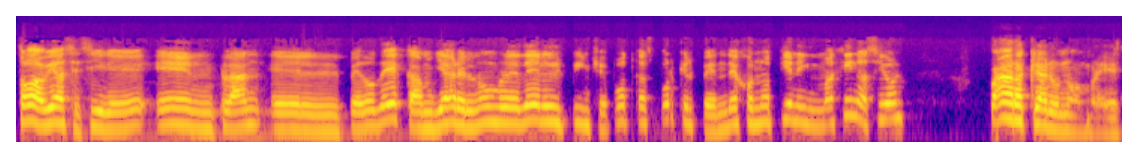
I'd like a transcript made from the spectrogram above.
todavía se sigue en plan el pedo de cambiar el nombre del pinche podcast porque el pendejo no tiene imaginación para crear un nombre.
